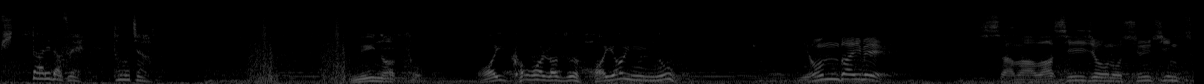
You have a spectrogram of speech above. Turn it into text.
Pitari da ze, Tocha. Minato, 相変わらず早いの。四代目貴様わし以上の春心使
